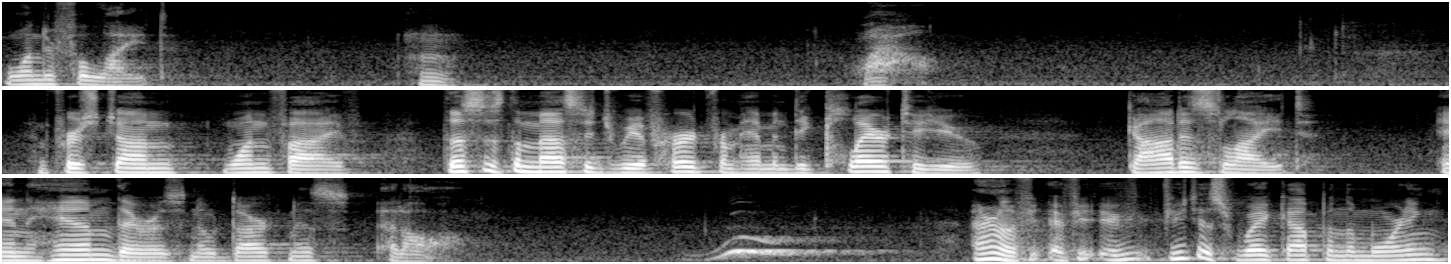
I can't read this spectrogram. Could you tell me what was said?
Wonderful light. Hmm. Wow. In 1 John 1 5, this is the message we have heard from him and declare to you God is light. In him there is no darkness at all. I don't know if, if, if you just wake up in the morning,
